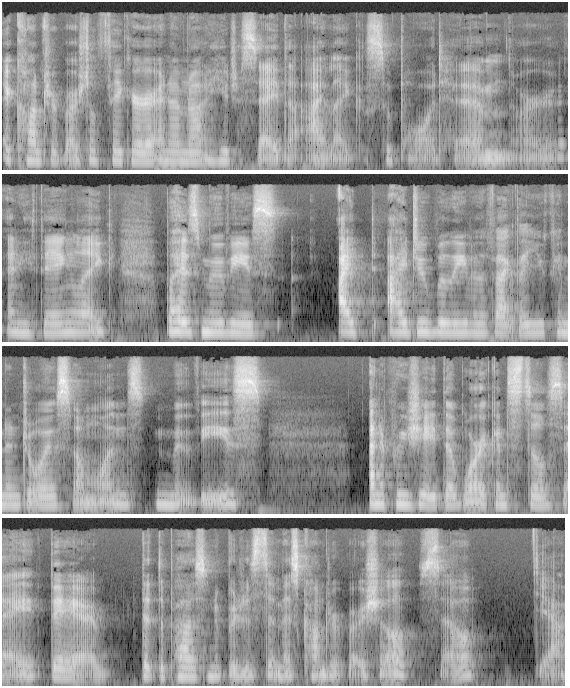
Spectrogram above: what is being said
a controversial figure, and I'm not here to say that I like support him or anything. Like, but his movies, I I do believe in the fact that you can enjoy someone's movies and appreciate their work and still say they're that the person who produced them is controversial. So, yeah.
